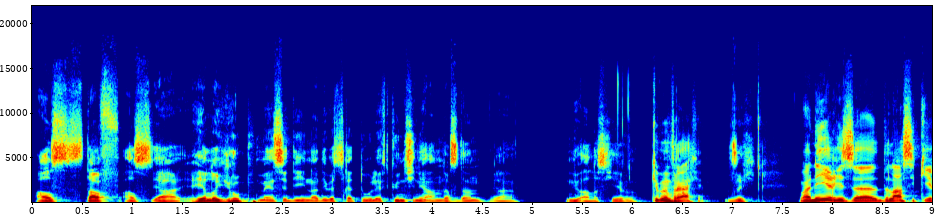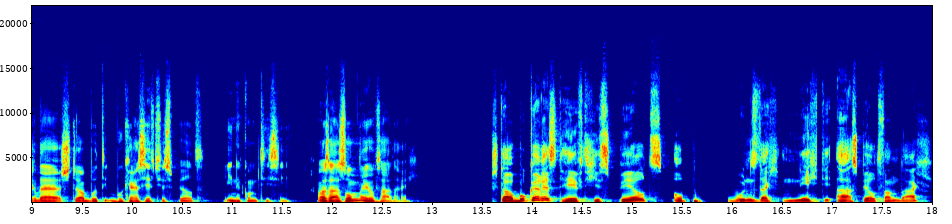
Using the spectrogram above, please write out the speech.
als staf, als ja, hele groep mensen die naar die wedstrijd toeleeft, kun je niet anders dan ja, nu alles geven. Ik heb een vraagje. Zeg. Wanneer is eh, de laatste keer dat Steaua Boek- Boekarest heeft gespeeld in de competitie? Was dat zondag of zaterdag? Stouw Boekarest heeft gespeeld op woensdag 19... Ah, speelt vandaag,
